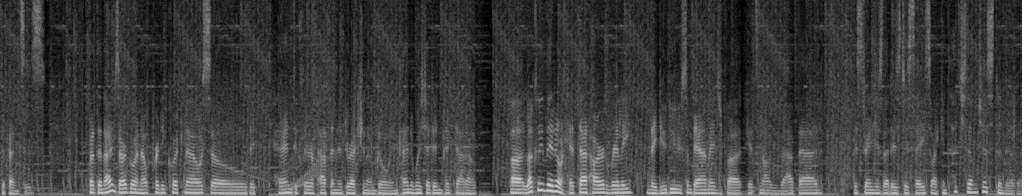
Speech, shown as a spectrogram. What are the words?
defenses. But the knives are going out pretty quick now, so they tend to clear a path in the direction I'm going. Kind of wish I didn't pick that up. Uh, luckily they don't hit that hard, really. They do do some damage, but it's not that bad. As strange as that is to say, so I can touch them just a little.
